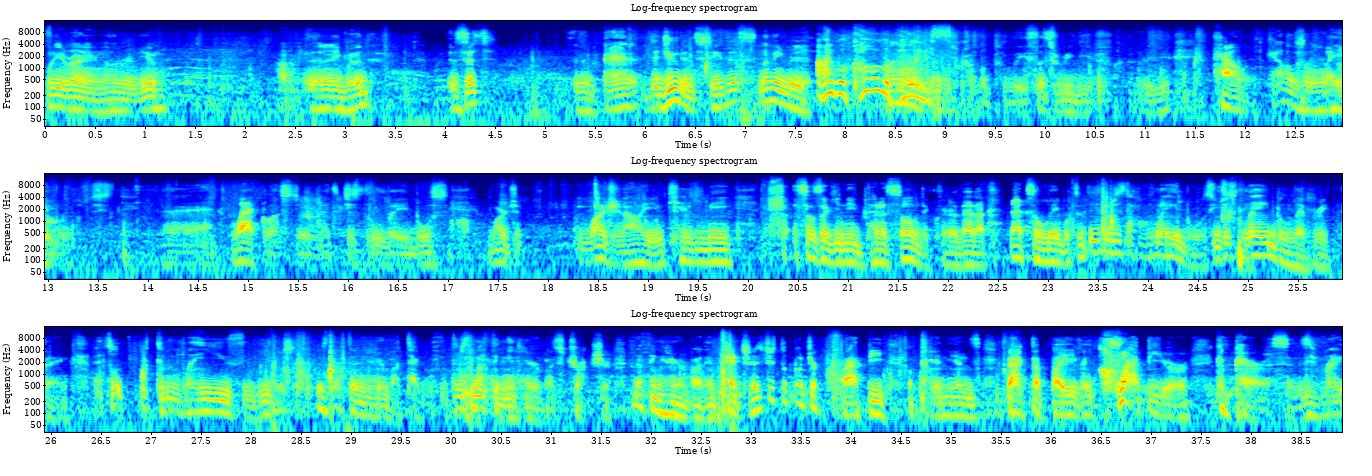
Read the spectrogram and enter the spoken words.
What are you writing? Another review? Uh, is it any good? Is it? Is it bad? Did you even see this? Let me read it. I will call the Oh, police. Call the police. Let's read you. fucking review. Callow. Callow's a label. Just, uh, lackluster. That's just the labels. Margin. Marginal, are you kidding me? It sounds like you need penicillin to clear that up. That's a label too. These are just all labels. You just label everything. That's so fucking lazy. There's, there's nothing in here about. There's nothing in here about structure. Nothing in here about intention. It's just a bunch of crappy opinions backed up by even crappier comparisons, right?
